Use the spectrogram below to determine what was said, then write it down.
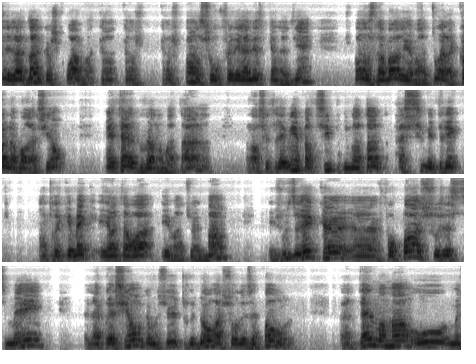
là-dedans que je crois, moi. Quand, quand je quand je pense au fédéralisme canadien, je pense d'abord et avant tout à la collaboration intergouvernementale. Alors, c'est très bien parti pour une entente asymétrique entre Québec et Ottawa éventuellement. Et je vous dirais qu'il ne euh, faut pas sous-estimer la pression que M. Trudeau a sur les épaules. Euh, dès le moment où M.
